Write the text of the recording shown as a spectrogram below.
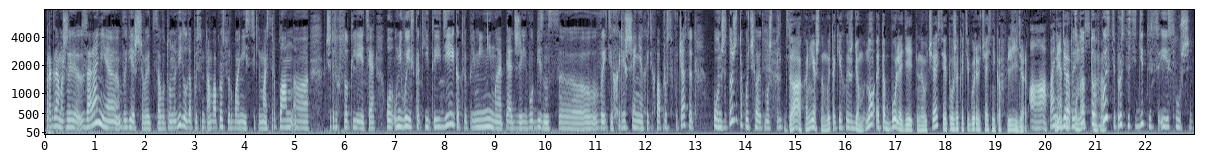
Программа же заранее вывешивается. Вот он увидел, допустим, там вопросы урбанистики, мастер-план 400-летия. У него есть какие-то идеи, которые применимы, опять же, его бизнес в этих решениях этих вопросов участвует он же тоже такой человек может прийти? Да, конечно, мы таких и ждем. Но это более деятельное участие, это уже категория участников лидер. А, понятно. Лидеров То есть нас... тот, кто ага. в гости, просто сидит и, и слушает.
